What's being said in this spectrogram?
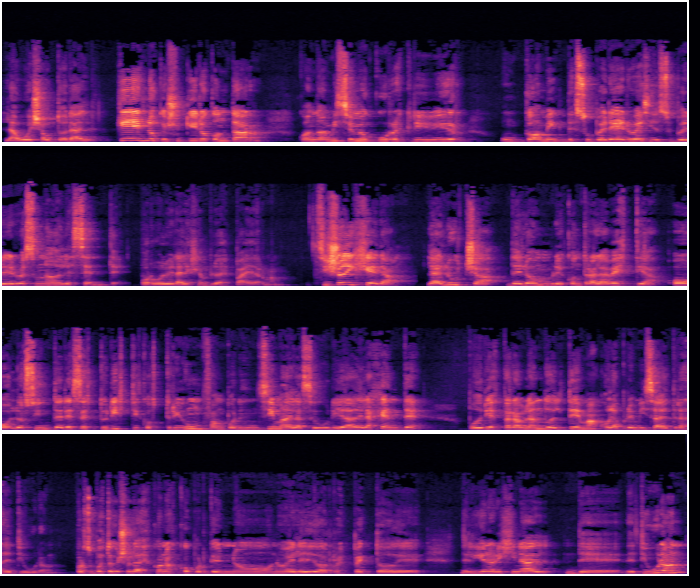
la huella autoral, qué es lo que yo quiero contar cuando a mí se me ocurre escribir un cómic de superhéroes y el superhéroe es un adolescente, por volver al ejemplo de Spider-Man. Si yo dijera la lucha del hombre contra la bestia o los intereses turísticos triunfan por encima de la seguridad de la gente, podría estar hablando del tema o la premisa detrás de Tiburón. Por supuesto que yo la desconozco porque no, no he leído al respecto de, del guion original de, de Tiburón,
